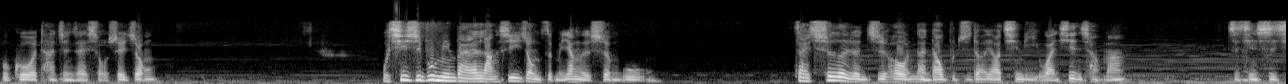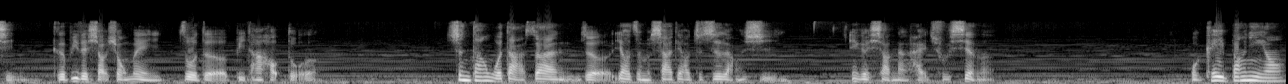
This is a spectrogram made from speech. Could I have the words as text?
不过他正在熟睡中。我其实不明白狼是一种怎么样的生物，在吃了人之后，难道不知道要清理完现场吗？这件事情，隔壁的小兄妹做的比他好多了。正当我打算着要怎么杀掉这只狼时，一个小男孩出现了。我可以帮你哦，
